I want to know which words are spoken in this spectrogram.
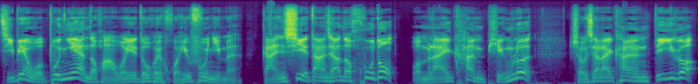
即便我不念的话，我也都会回复你们。感谢大家的互动，我们来看评论，首先来看第一个。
